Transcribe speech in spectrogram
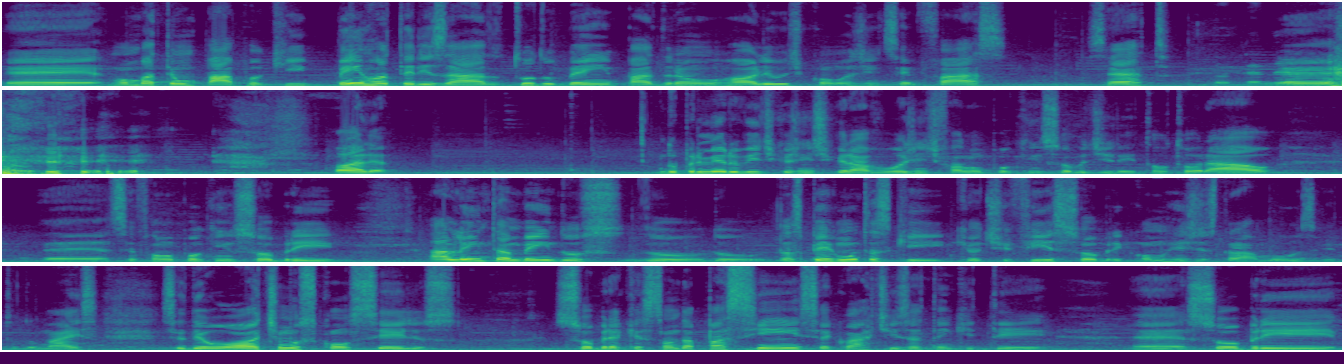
É, vamos bater um papo aqui, bem roteirizado, tudo bem padrão Hollywood, como a gente sempre faz, certo? Tô até É... nervosa. Olha, no primeiro vídeo que a gente gravou, a gente falou um pouquinho sobre direito autoral. é, você falou um pouquinho sobre. Além também dos, do- do- das perguntas que, que eu te fiz sobre como registrar a música e tudo mais, você deu ótimos conselhos sobre a questão da paciência que o artista tem que ter, é, sobre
